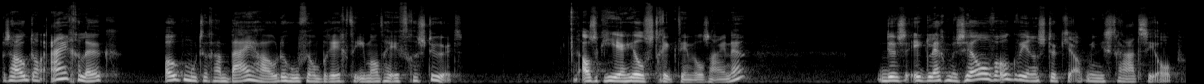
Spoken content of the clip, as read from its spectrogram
zou ik dan eigenlijk ook moeten gaan bijhouden hoeveel berichten iemand heeft gestuurd. Als ik hier heel strikt in wil zijn, hè? Dus ik leg mezelf ook weer een stukje administratie op.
